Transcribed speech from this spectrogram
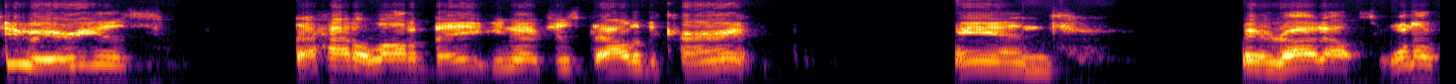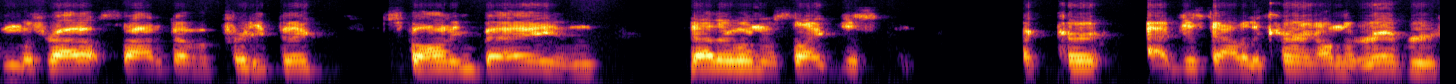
two areas that had a lot of bait, you know, just out of the current, and they right out. One of them was right outside of a pretty big spawning bay, and the other one was like just a current, just out of the current on the river,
